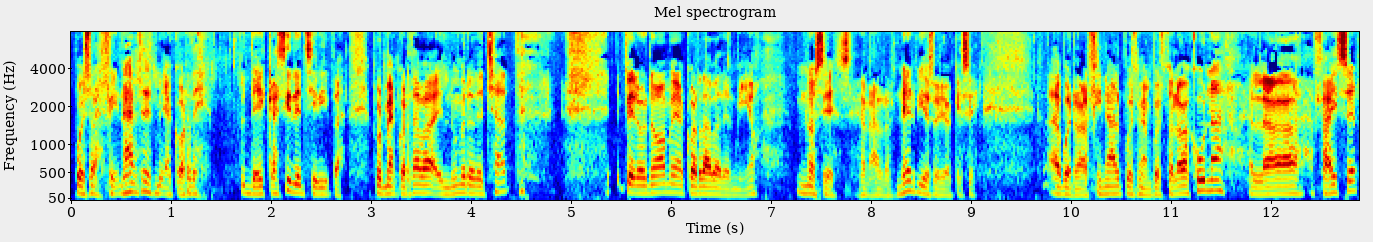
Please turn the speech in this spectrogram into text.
pues al final me acordé de casi de chiripa, pues me acordaba el número de chat, pero no me acordaba del mío. No sé, serán los nervios o yo qué sé. Ah, bueno, al final pues me han puesto la vacuna, la Pfizer,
